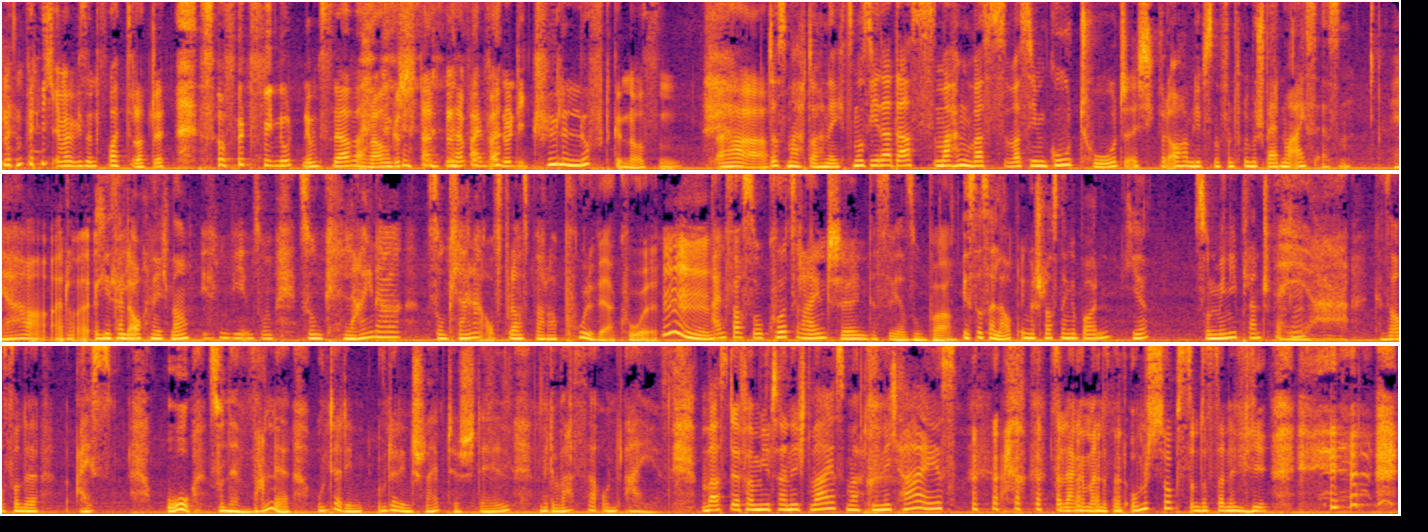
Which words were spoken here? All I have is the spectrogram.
Und dann bin ich immer wie so ein Volltrottel so fünf Minuten im Serverraum gestanden und habe einfach nur die kühle Luft genossen. Ah. Das macht doch nichts. Muss jeder das machen, was, was ihm gut tut. Ich würde auch am liebsten von früh bis spät nur Eis essen. Ja, also irgendwie, geht halt auch nicht, ne? Irgendwie in so, so ein kleiner, so ein kleiner aufblasbarer Pool wäre cool. Hm. Einfach so kurz reinchillen, das wäre super. Ist das erlaubt in geschlossenen Gebäuden hier? So ein Mini-Planschbecken? Ja, kannst du auch so eine Eis Oh, so eine Wanne unter den, unter den Schreibtisch stellen mit Wasser und Eis. Was der Vermieter nicht weiß, macht ihn nicht heiß. Ach, solange man das nicht umschubst und das dann in die,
